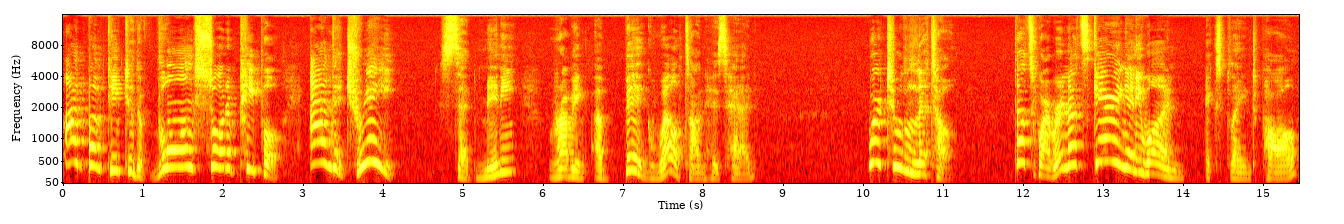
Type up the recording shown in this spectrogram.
I bumped into the wrong sort of people and the tree, said Minnie, rubbing a big welt on his head. We're too little. That's why we're not scaring anyone, explained Paul.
